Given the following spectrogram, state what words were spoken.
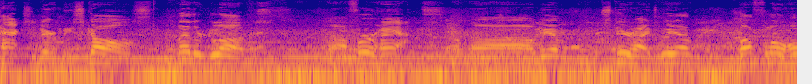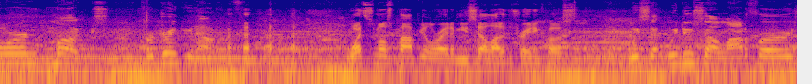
taxidermy, skulls, leather gloves, uh, fur hats. Uh, we have steer hides. We have buffalo horn mugs for drinking out of. What's the most popular item you sell out of the trading post? We sell, we do sell a lot of furs,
